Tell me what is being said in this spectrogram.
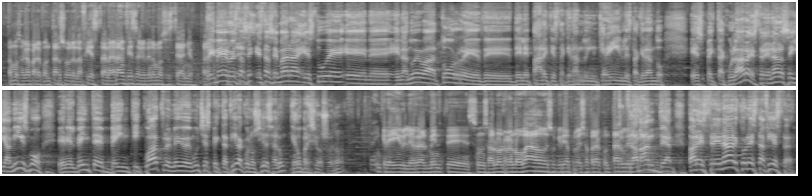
estamos acá para contar sobre la fiesta, la gran fiesta que tenemos este año. Primero, esta, esta, semana estuve en, eh, en, la nueva torre de, de Le que está quedando increíble, está quedando espectacular. A estrenarse ya mismo en el 2024, en medio de mucha expectativa. Conocí el salón, quedó precioso, ¿no? Está increíble, realmente es un salón renovado, eso quería aprovechar para contarles. La banda, para estrenar con esta fiesta.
